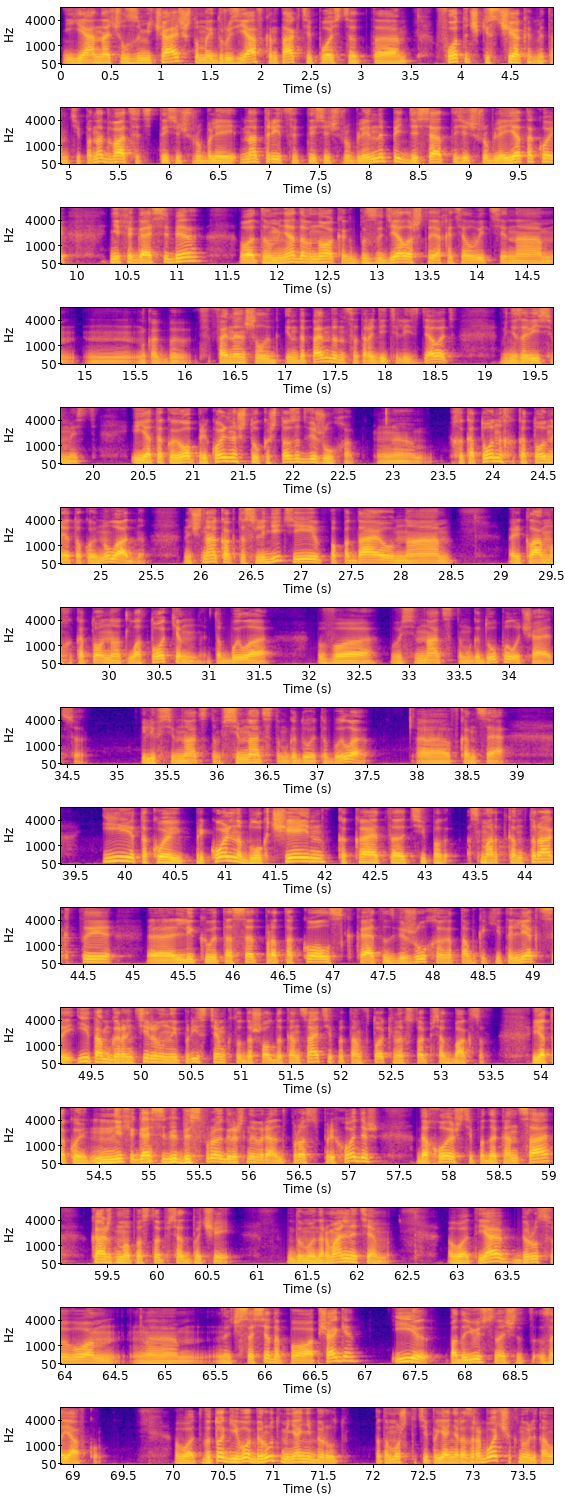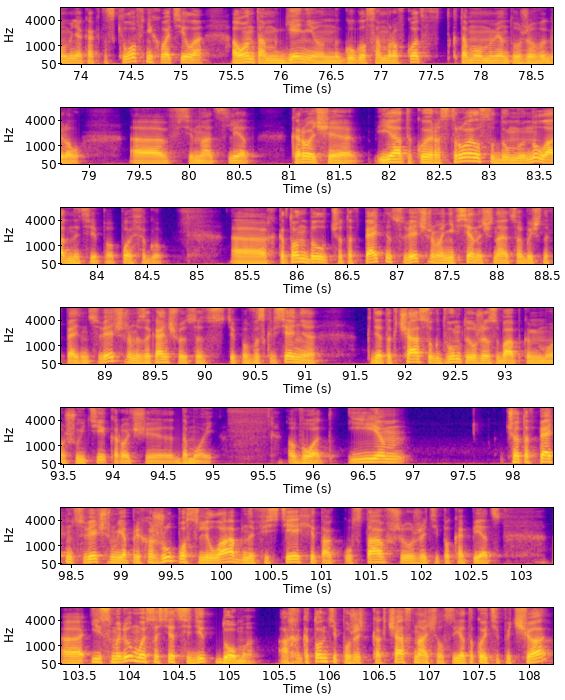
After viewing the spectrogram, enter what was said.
я начал замечать, что мои друзья ВКонтакте постят э, фоточки с чеками, там, типа, на 20 тысяч рублей, на 30 тысяч рублей, на 50 тысяч рублей. Я такой, нифига себе. Вот, у меня давно как бы зудело, что я хотел выйти на, ну, как бы, financial independence от родителей сделать, в независимость. И я такой, о, прикольная штука, что за движуха? Эм, хакатоны, хакатоны, я такой, ну ладно. Начинаю как-то следить и попадаю на рекламу хакатона от LATOKEN. Это было в 2018 году, получается, или в 17 В 17 году это было э, в конце. И такой прикольно, блокчейн, какая-то типа смарт-контракты, Liquid Asset Protocols, какая-то движуха, там какие-то лекции, и там гарантированный приз тем, кто дошел до конца, типа там в токенах 150 баксов. Я такой, нифига себе беспроигрышный вариант. Просто приходишь, доходишь типа до конца, каждому по 150 бачей. Думаю, нормальная тема. Вот, я беру своего э, значит, соседа по общаге и подаюсь, значит, заявку. Вот, в итоге его берут, меня не берут потому что, типа, я не разработчик, ну или там у меня как-то скиллов не хватило, а он там гений, он Google Summer of Code к тому моменту уже выиграл э, в 17 лет. Короче, я такой расстроился, думаю, ну ладно, типа, пофигу. Э, хакатон был что-то в пятницу вечером, они все начинаются обычно в пятницу вечером и заканчиваются, типа, в воскресенье где-то к часу, к двум ты уже с бабками можешь уйти, короче, домой. Вот. И что-то в пятницу вечером я прихожу после лаб на физтехе, так уставший уже, типа капец. Э, и смотрю, мой сосед сидит дома. А хакатон, типа, уже как час начался. Я такой, типа, чё?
